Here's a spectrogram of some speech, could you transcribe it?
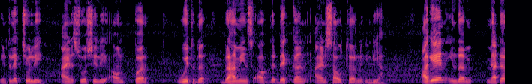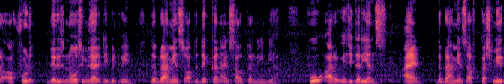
intellectually and socially on par with the Brahmins of the Deccan and southern India. Again, in the matter of food, there is no similarity between the Brahmins of the Deccan and southern India, who are vegetarians, and the Brahmins of Kashmir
